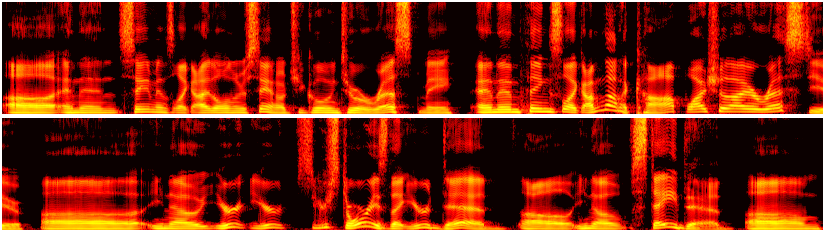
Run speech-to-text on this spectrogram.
Uh and then Sandman's like I don't understand. Aren't you going to arrest me? And then things like I'm not a cop. Why should I arrest you? Uh you know you're you're your your story is that you're dead. Uh, you know, stay dead. Um,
